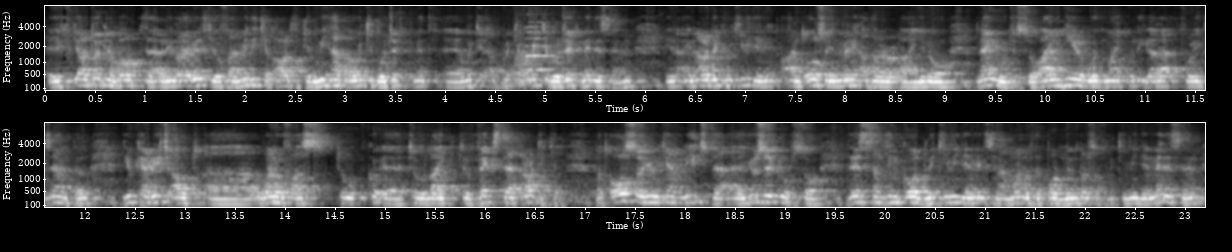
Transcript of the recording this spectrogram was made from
if you are talking about the reliability of a medical article, we have a wiki project, med, uh, wiki, wiki, wiki project medicine in, in Arabic Wikipedia and also in many other uh, you know languages. So I'm here with my colleague for example. You can reach out uh, one of us to uh, to like to fix that article, but also you can reach the uh, user group. So there's something called Wikimedia Medicine. I'm one of the board members of Wikimedia Medicine.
